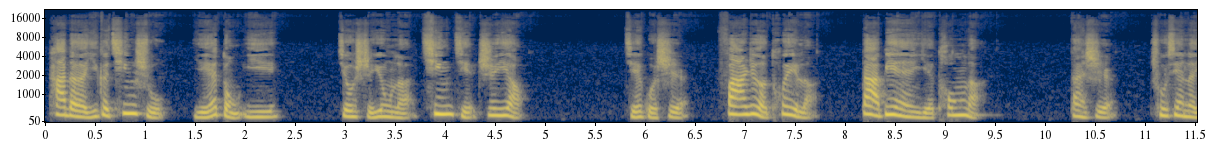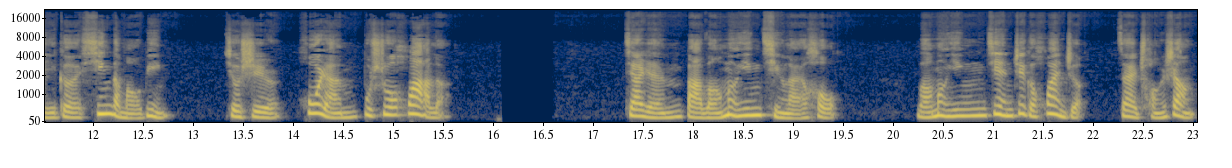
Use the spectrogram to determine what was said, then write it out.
他的一个亲属也懂医，就使用了清解之药，结果是发热退了，大便也通了，但是出现了一个新的毛病，就是。忽然不说话了。家人把王梦英请来后，王梦英见这个患者在床上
